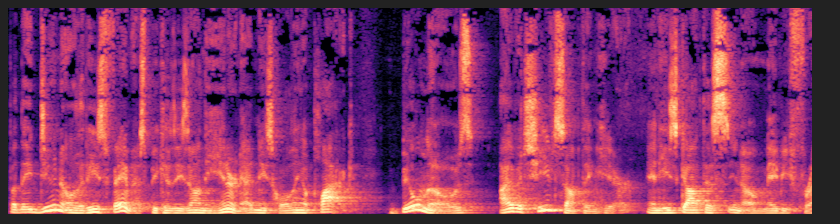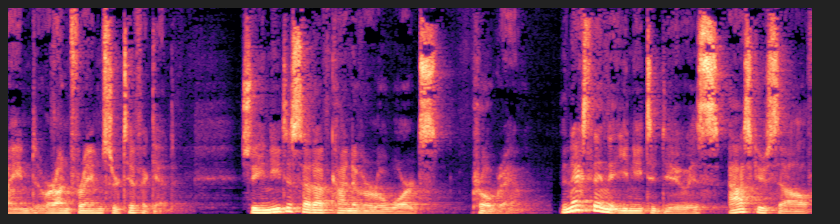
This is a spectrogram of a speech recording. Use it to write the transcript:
but they do know that he's famous because he's on the internet and he's holding a plaque. Bill knows I've achieved something here and he's got this you know maybe framed or unframed certificate so you need to set up kind of a rewards program. The next thing that you need to do is ask yourself,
